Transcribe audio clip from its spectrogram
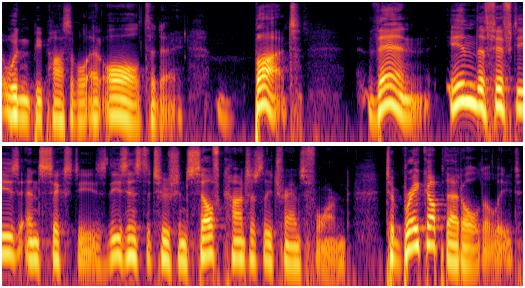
wouldn't be possible at all today. But then in the 50s and 60s, these institutions self-consciously transformed to break up that old elite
